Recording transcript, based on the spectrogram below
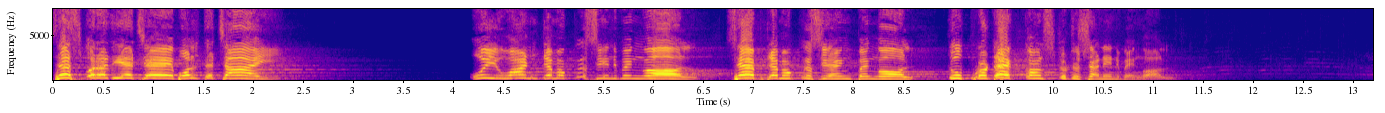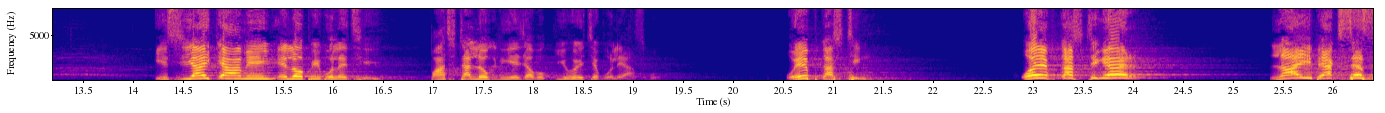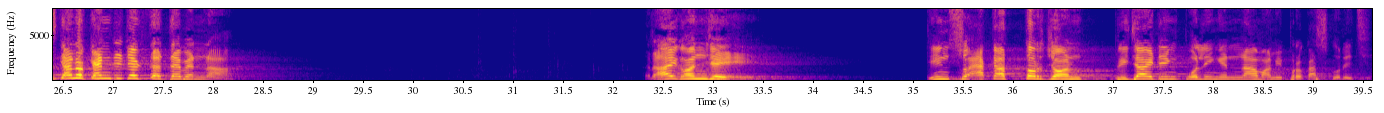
শেষ করে দিয়েছে, বলতে চাই। We want democracy in Bengal safe democracy in Bengal to protect constitution in Bengal ECI কে আমি এলওপি বলেছি। পাঁচটা লোক নিয়ে যাব, কি হয়েছে বলে আসব। Web casting. ওয়েব কাস্টিং এর লাইভ অ্যাক্সেস কেন ক্যান্ডিডেটদের দেবেন না? রায়গঞ্জে তিনশো একাত্তর জন প্রিজাইডিং পোলিং এর নাম আমি প্রকাশ করেছি।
